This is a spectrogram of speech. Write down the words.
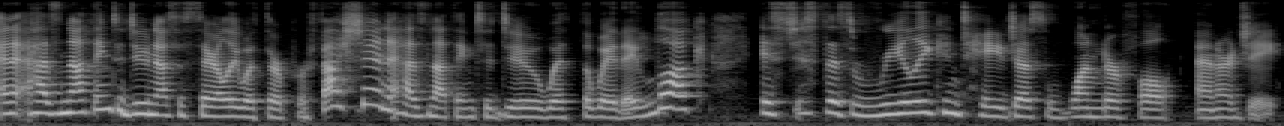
And it has nothing to do necessarily with their profession, it has nothing to do with the way they look. It's just this really contagious, wonderful energy.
